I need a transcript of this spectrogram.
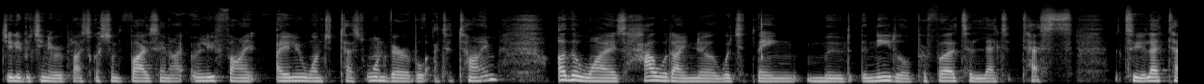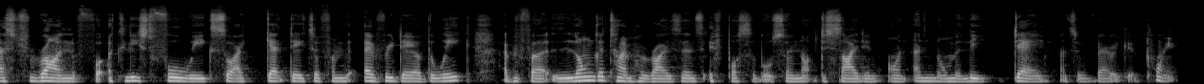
Julie Bacchini replies to question five saying, I only find I only want to test one variable at a time. Otherwise, how would I know which thing moved the needle? Prefer to let tests to let tests run for at least four weeks so I get data from the, every day of the week. I prefer longer time horizons if possible, so not deciding on anomaly day. That's a very good point.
